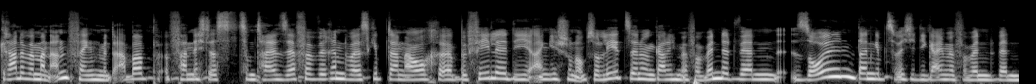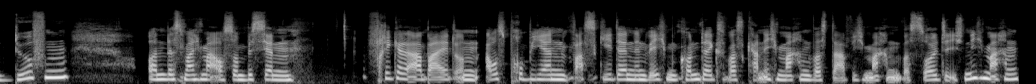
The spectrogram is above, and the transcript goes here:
gerade wenn man anfängt mit ABAP, fand ich das zum Teil sehr verwirrend, weil es gibt dann auch äh, Befehle, die eigentlich schon obsolet sind und gar nicht mehr verwendet werden sollen. Dann gibt es welche, die gar nicht mehr verwendet werden dürfen. Und das manchmal auch so ein bisschen Frickelarbeit und ausprobieren, was geht denn in welchem Kontext, was kann ich machen, was darf ich machen, was sollte ich nicht machen.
